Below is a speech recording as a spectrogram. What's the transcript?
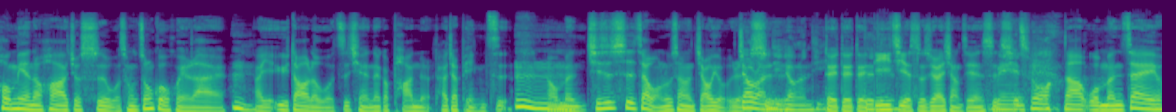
后面的话就是我从中国回来，嗯。啊，也遇到了我之前那个 partner，他叫瓶子，嗯，那我们其实是在网络上交友认识，交软体，交软体，对对对，第一集的时候就在讲这件事情，没错。那我们在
